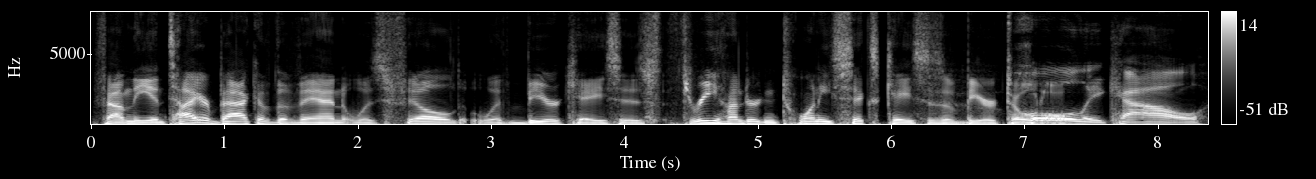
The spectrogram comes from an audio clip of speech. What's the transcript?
found the entire back of the van was filled with beer cases 326 cases of beer total Holy cow.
